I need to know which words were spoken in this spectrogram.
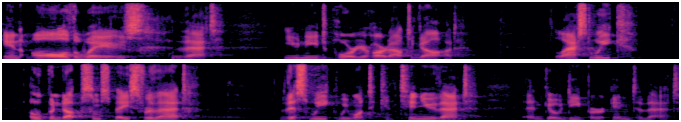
in all the ways that you need to pour your heart out to God. Last week opened up some space for that. This week we want to continue that and go deeper into that.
